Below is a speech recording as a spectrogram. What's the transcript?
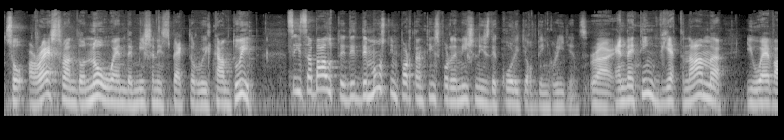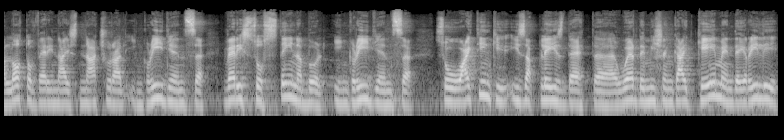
So a restaurant don't know when the Michelin inspector will come to eat. It's, it's about the, the most important things for the Michelin is the quality of the ingredients. Right. And I think Vietnam You have a lot of very nice natural ingredients, very sustainable ingredients. So I think it is a place that uh, where the Michelin Guide came and they really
